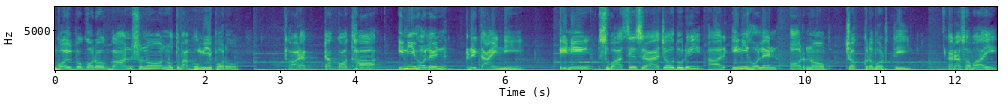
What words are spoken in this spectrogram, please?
গল্প করো, গান শোনো, নতুবা ঘুমিয়ে পড়ো। আর একটা কথা ইনি হলেন রিতাইনি। ইনি সুভাষিস রায়চৌধুরী আর ইনি হলেন অর্ণব চক্রবর্তী। এরা সবাই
